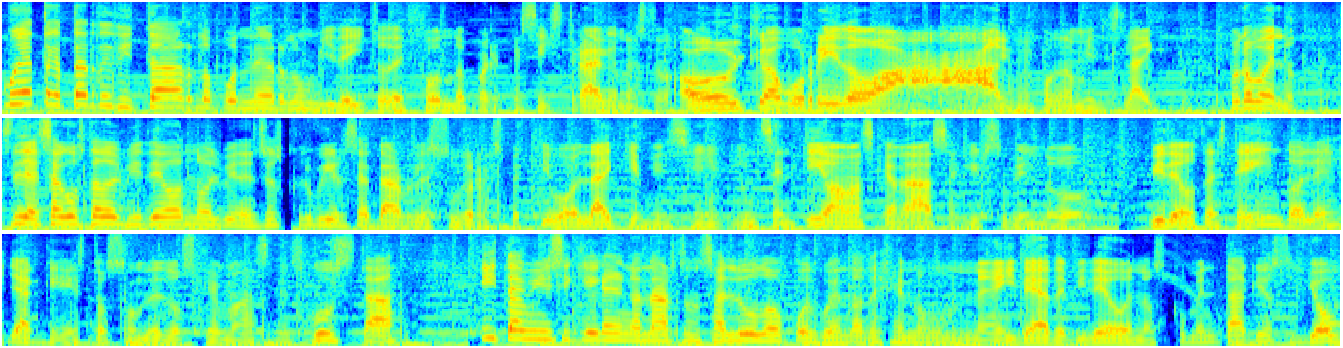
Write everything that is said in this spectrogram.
Voy a tratar de editarlo, ponerle un videito de fondo para que se distraigan. ¡Ay, qué aburrido! ¡Ay! Me pongan mi dislike. Pero bueno, si les ha gustado el video, no olviden suscribirse, darle su respectivo like que me incentiva más que nada a seguir subiendo videos de este índole, ya que estos son de los que más les gusta. Y también si quieren ganarse un saludo, pues bueno, dejen una idea de video en los comentarios y yo,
